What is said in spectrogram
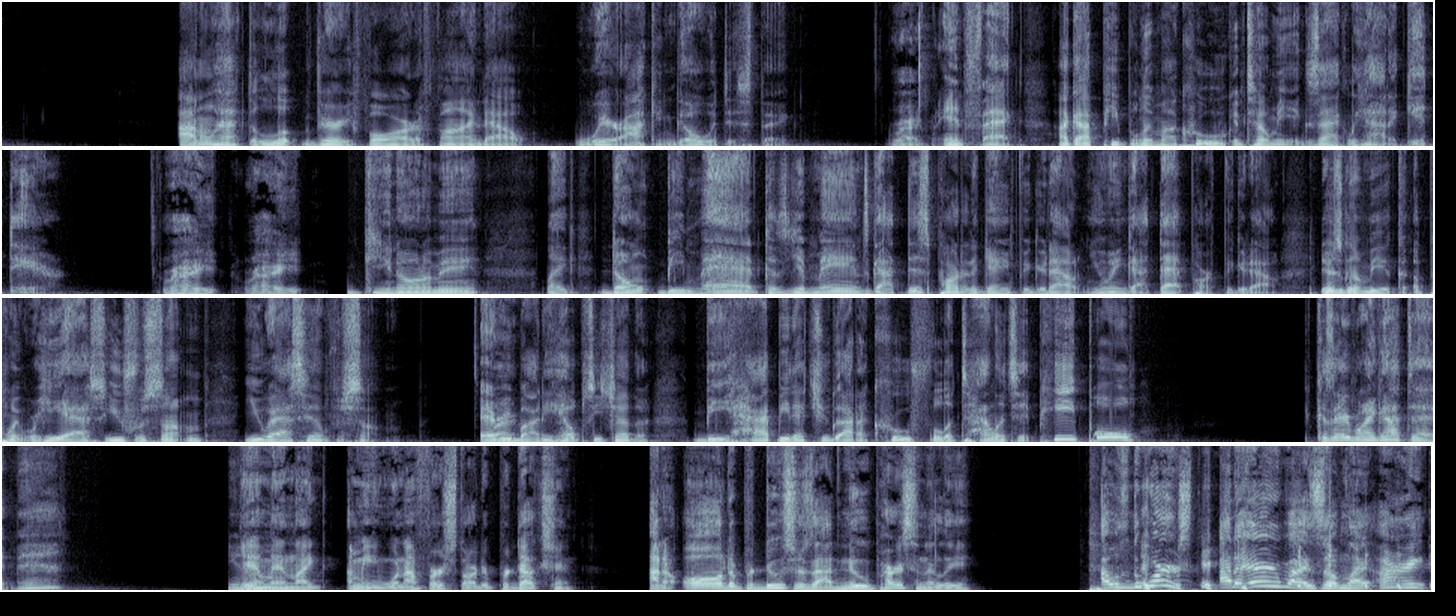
i don't have to look very far to find out where i can go with this thing Right, in fact i got people in my crew who can tell me exactly how to get there right, right. you know what I mean? Like, don't be mad because your man's got this part of the game figured out and you ain't got that part figured out. There's gonna be a, a point where he asks you for something, you ask him for something. Everybody helps each other. Be happy that you got a crew full of talented people because everybody got that, man. You know? Yeah, man. Like, I mean, when I first started production, out of all the producers I knew personally, I was the worst out of everybody. So I'm like, all right,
